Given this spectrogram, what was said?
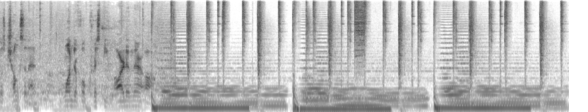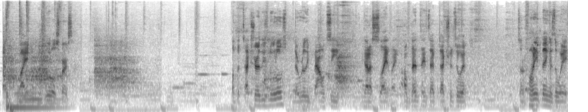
those chunks of that wonderful, crispy lard in there, oh. Bite noodles first. Love the texture of these noodles. They're really bouncy. Got a slight like al dente type texture to it. So the funny thing is the way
